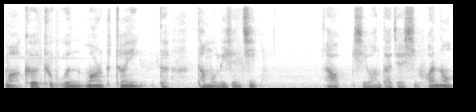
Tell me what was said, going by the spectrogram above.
马克吐温 （Mark Twain） 的《汤姆历险记》。好，希望大家喜欢哦。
